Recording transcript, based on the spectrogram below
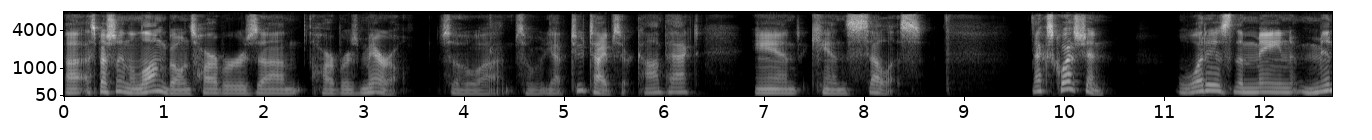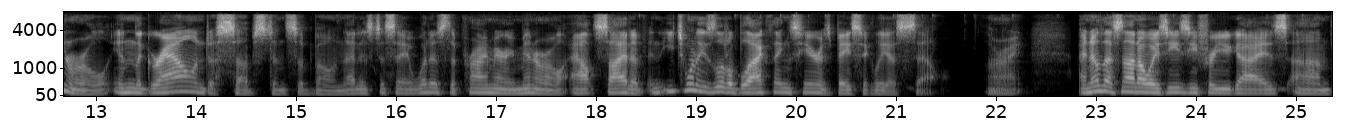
uh, especially in the long bones, harbors um, harbors marrow. So uh, so we have two types there: compact and cancellous. Next question: what is the main mineral in the ground substance of bone? That is to say, what is the primary mineral outside of, and each one of these little black things here is basically a cell. All right. I know that's not always easy for you guys because um,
